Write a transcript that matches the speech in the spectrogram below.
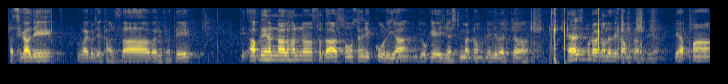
ਸਤਿ ਸ਼੍ਰੀ ਅਕਾਲ ਜੀ, ਵਾਹਿਗੁਰੂ ਜੀ ਖਾਲਸਾ, ਵਾਹਿਗੁਰੂ ਫਤਿਹ। ਤੇ ਆਪਣੇ ਹਨ ਨਾਲ ਹਨ ਸਰਦਾਰ ਸੋਹਣ ਸਿੰਘ ਜੀ ਘੋਲੀਆ, ਜੋ ਕਿ ਜਸਟਮਾ ਕੰਪਨੀ ਦੇ ਵਿੱਚ ਹੈਲਥ ਪ੍ਰੋਡਕਟਾਂ ਦੇ ਉੱਤੇ ਕੰਮ ਕਰਦੇ ਆ। ਤੇ ਆਪਾਂ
